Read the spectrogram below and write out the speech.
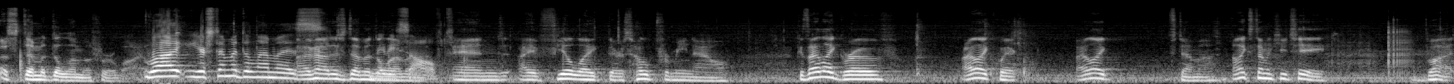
a stemma dilemma for a while. Well, your stemma dilemma is I've had a stemma maybe dilemma, solved. and I feel like there's hope for me now, because I like Grove, I like Qwiic, I like Stemma, I like Stemma QT, but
